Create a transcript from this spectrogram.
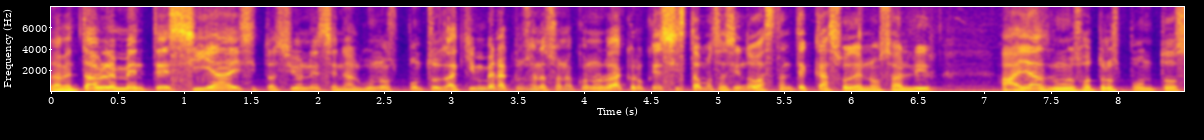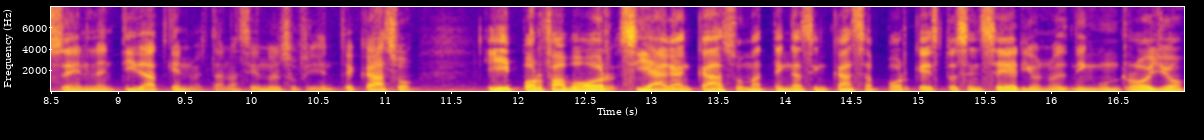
lamentablemente sí hay situaciones en algunos puntos. Aquí en Veracruz, en la zona conurbada, creo que sí estamos haciendo bastante caso de no salir. Hay algunos otros puntos en la entidad que no están haciendo el suficiente caso. Y por favor, si hagan caso, manténganse en casa porque esto es en serio, no es ningún rollo,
